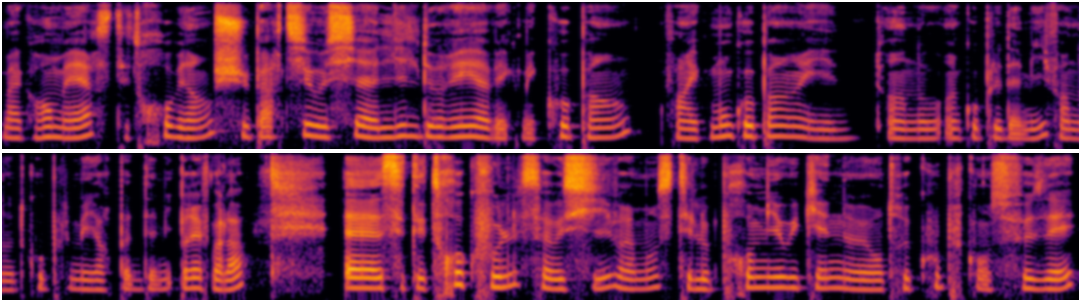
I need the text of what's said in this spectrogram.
ma grand-mère, c'était trop bien. Je suis partie aussi à l'île de Ré avec mes copains enfin avec mon copain et un, couple d'amis, enfin notre couple meilleur pote d'amis. Bref, voilà. Euh, c'était trop cool, ça aussi, vraiment. C'était le premier week-end euh, entre couples qu'on se faisait.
